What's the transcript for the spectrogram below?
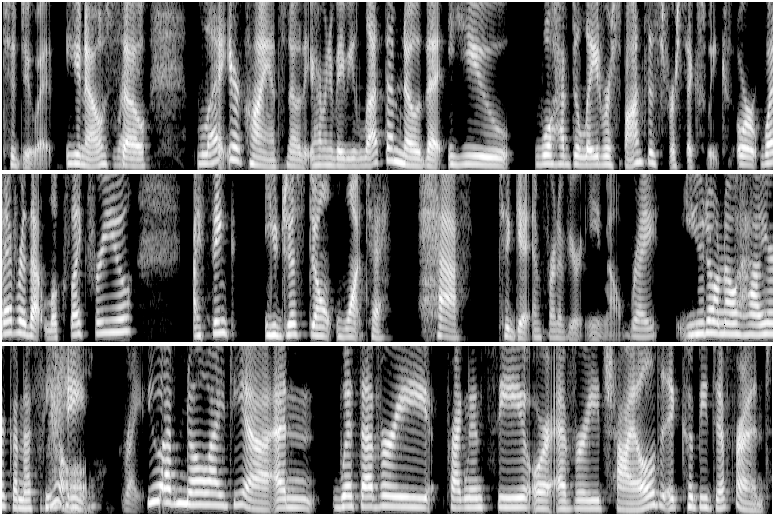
to do it, you know? Right. So let your clients know that you're having a baby. Let them know that you will have delayed responses for six weeks or whatever that looks like for you. I think you just don't want to have to get in front of your email, right? You don't know how you're going to feel. Right. Right. You have no idea. And with every pregnancy or every child, it could be different.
